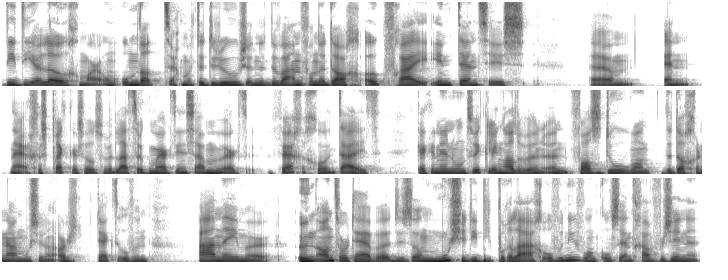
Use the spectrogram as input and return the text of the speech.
die dialoog, maar om, omdat zeg maar, de do's en de, de waan van de dag ook vrij intens is. ehm, en nou ja, gesprekken, zoals we het laatst ook merkten in samenwerkt, vergen gewoon tijd. Kijk, en in de ontwikkeling hadden we een, een vast doel, want de dag erna moest een architect of een aannemer een antwoord hebben. Dus dan moest je die diepere lagen of in ieder geval een consent gaan verzinnen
